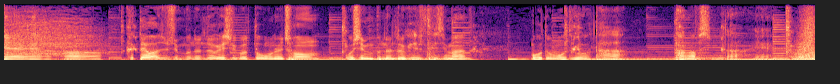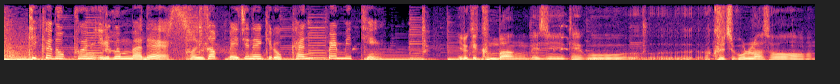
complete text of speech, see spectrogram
예, 어, 그때 와주신 분들도 계시고 또 오늘 처음 오신 분들도 계실 테지만 모두 모두 다 반갑습니다. 예. 티켓 오픈 1분 만에 전석 매진을 기록한 팬미팅. 이렇게 금방 매진이 되고 어, 그럴지 몰라서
